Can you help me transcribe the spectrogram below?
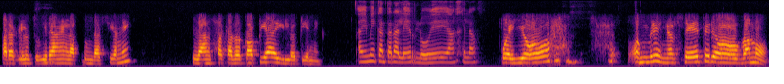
para que lo tuvieran en las fundaciones. Le han sacado copia y lo tienen. A mí me encantará leerlo, ¿eh, Ángela? Pues yo, hombre, no sé, pero vamos,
